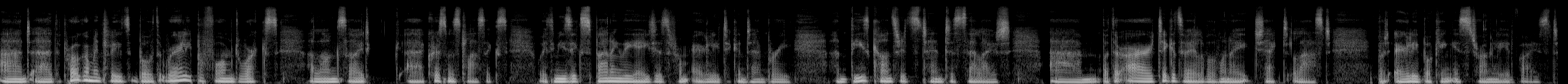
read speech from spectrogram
And uh, the programme includes both rarely performed works alongside uh, Christmas classics with music spanning the ages from early to contemporary. And these concerts tend to sell out, um, but there are tickets available when I checked last. But early booking is strongly advised.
